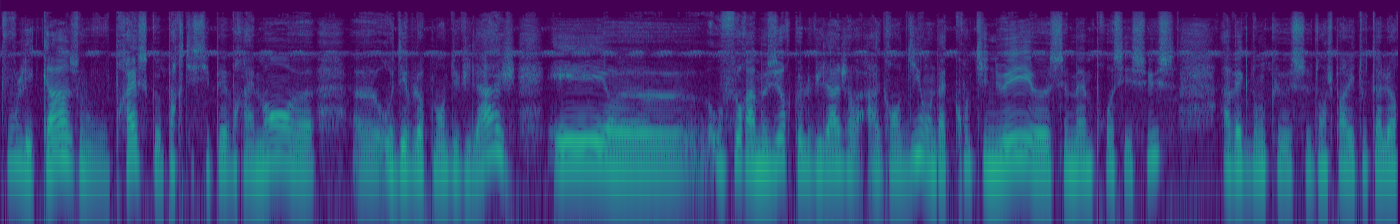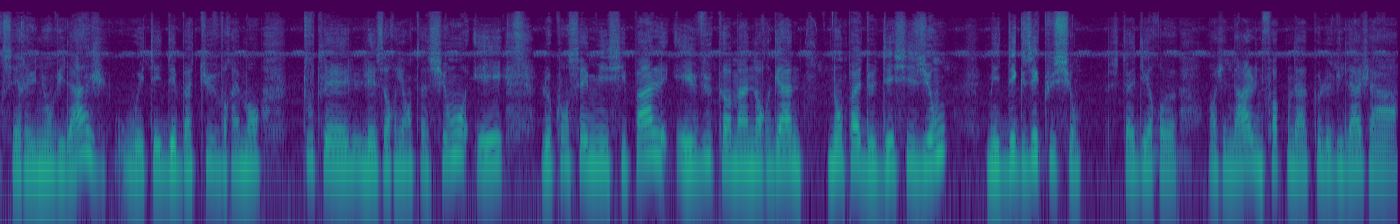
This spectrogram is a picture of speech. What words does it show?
tous les 15 ou presque participaient vraiment euh, au développement du village. Et au fur et à mesure que le village a grandi, on a continué ce même processus avec donc ce dont je parlais tout à l'heure, ces réunions village, où étaient débattues vraiment toutes les, orientations et le conseil municipal est vu comme un organe non pas de décision mais d'exécution. C'est-à-dire, euh, en général, une fois qu'on a que le village a,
